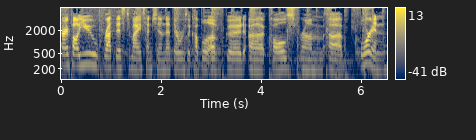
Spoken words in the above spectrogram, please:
All right, Paul, you brought this to my attention that there was a couple of good uh, calls from uh, foreign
